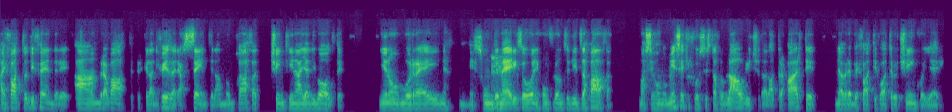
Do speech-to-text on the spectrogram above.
hai fatto difendere a Amrabat perché la difesa era assente, l'hanno bucata centinaia di volte. Io non vorrei ne- nessun demerito nei confronti di Zapata, ma secondo me se ci fosse stato Vlaovic dall'altra parte ne avrebbe fatti 4 o 5 ieri.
